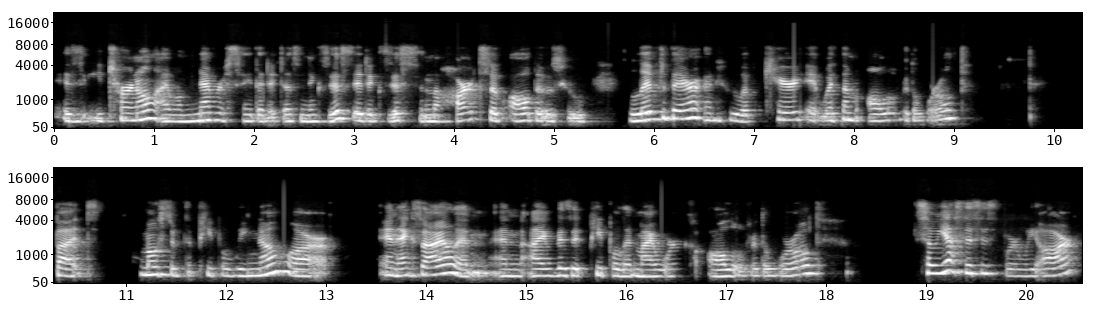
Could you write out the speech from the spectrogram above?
is eternal. I will never say that it doesn't exist. It exists in the hearts of all those who lived there and who have carried it with them all over the world. But most of the people we know are in exile, and, and I visit people in my work all over the world. So, yes, this is where we are,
